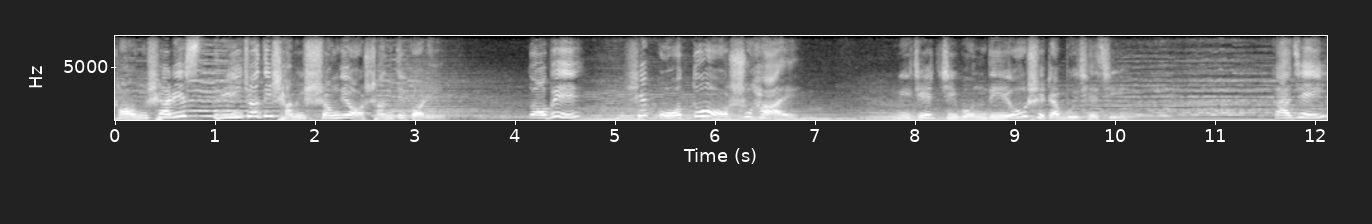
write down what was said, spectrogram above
সংসারে স্ত্রী যদি স্বামীর সঙ্গে অশান্তি করে, তবে সে কত অসহায়। নিজের জীবন দিয়েও সেটা বুঝেছি। কাজেই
